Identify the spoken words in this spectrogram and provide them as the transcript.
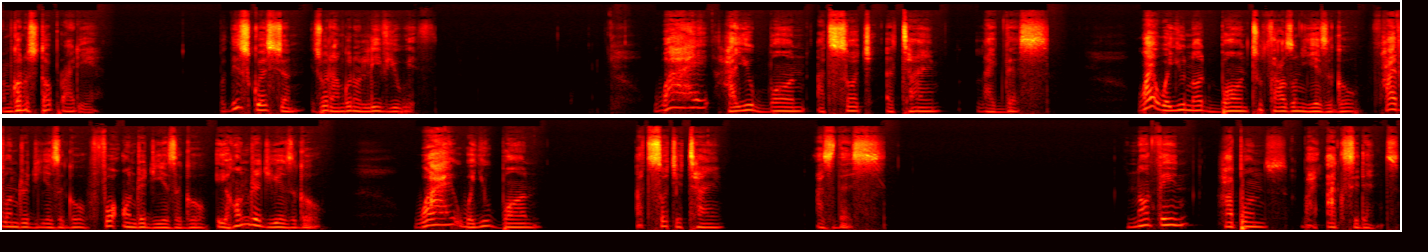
I'm going to stop right here. But this question is what I'm going to leave you with. Why are you born at such a time like this? Why were you not born 2,000 years ago, 500 years ago, 400 years ago, 100 years ago? Why were you born at such a time as this? Nothing happens by accident.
